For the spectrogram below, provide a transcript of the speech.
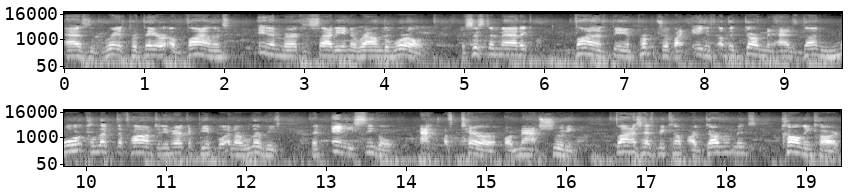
as the greatest purveyor of violence in American society and around the world? The systematic violence being perpetrated by agents of the government has done more collective harm to the American people and our liberties than any single act of terror or mass shooting. Violence has become our government's calling card,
